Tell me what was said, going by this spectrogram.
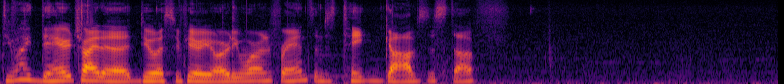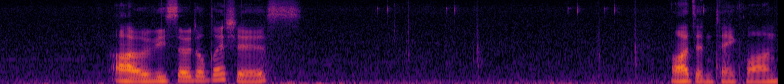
Do I dare try to do a superiority war on France and just take gobs of stuff? Oh, it would be so delicious. Well, that didn't take long.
